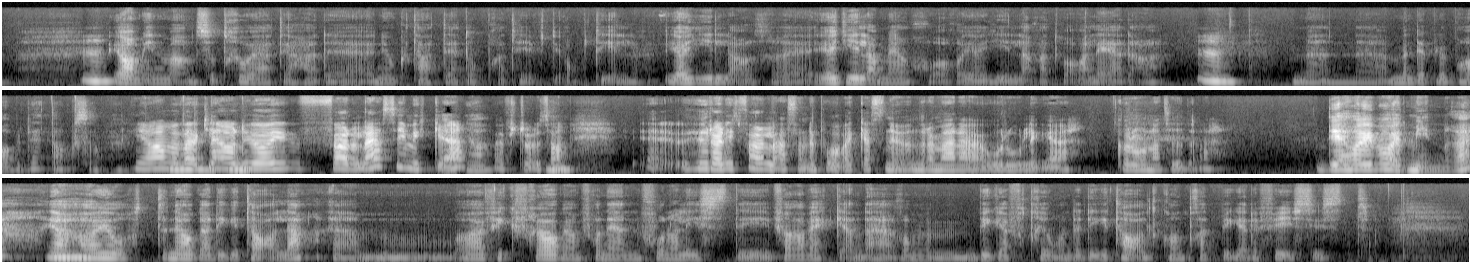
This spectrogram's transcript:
Mm. jag och min man så tror jag att jag hade nog tagit ett operativt jobb till. Jag gillar, eh, jag gillar människor och jag gillar att vara ledare. Mm. Men, eh, men det blev bra med detta också. Ja, men verkligen. Och du har ju föreläst ju mycket, Ja. jag förstår det som. Eh, Hur har ditt föreläsande påverkats nu under de här oroliga coronatiderna? Det har ju varit mindre. Jag har gjort några digitala. ehm, Och jag fick frågan från en journalist i förra veckan det här om att bygga förtroende digitalt kontra att bygga det fysiskt.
